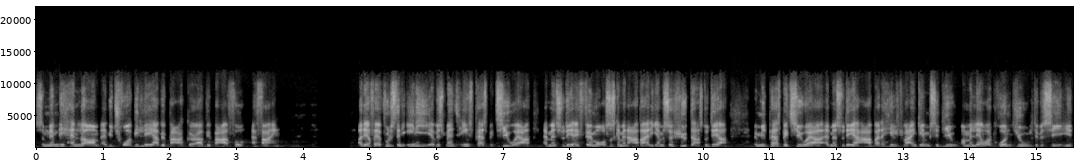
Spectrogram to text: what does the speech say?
som nemlig handler om, at vi tror, at vi lærer ved bare at gøre, ved bare at få erfaring. Og derfor er jeg fuldstændig enig i, at hvis man ens perspektiv er, at man studerer i fem år, så skal man arbejde, jamen så hyg dig at studere. Men mit perspektiv er, at man studerer og arbejder hele vejen gennem sit liv, og man laver et rundt hjul, det vil sige et,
